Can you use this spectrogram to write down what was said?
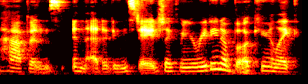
happens in the editing stage. Like when you're reading a book and you're like,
